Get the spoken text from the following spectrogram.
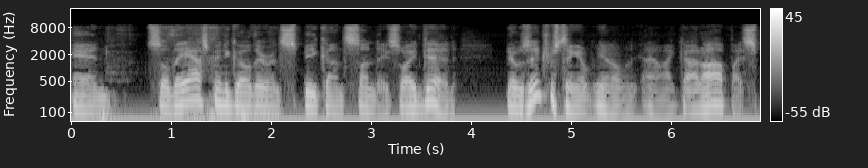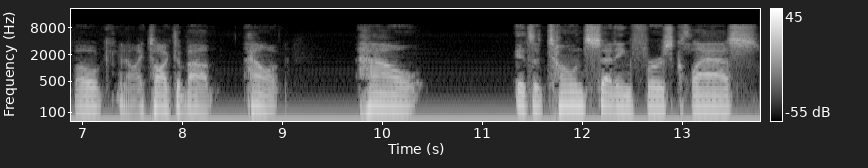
And so they asked me to go there and speak on Sunday. So I did. It was interesting. It, you know, I got up, I spoke, you know, I talked about how how it's a tone setting first class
